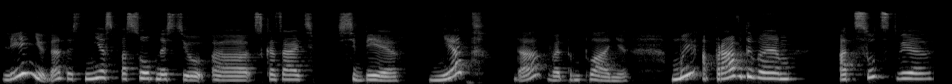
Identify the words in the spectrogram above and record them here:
ленью, да, то есть неспособностью э, сказать себе «нет», да, в этом плане, мы оправдываем отсутствие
